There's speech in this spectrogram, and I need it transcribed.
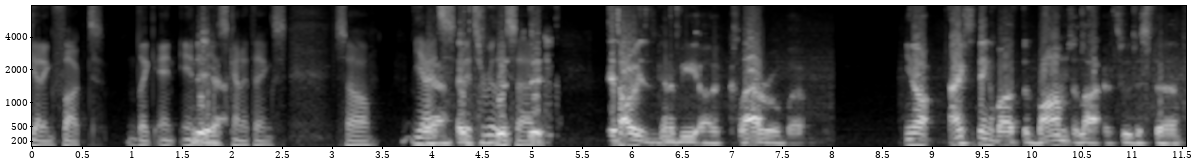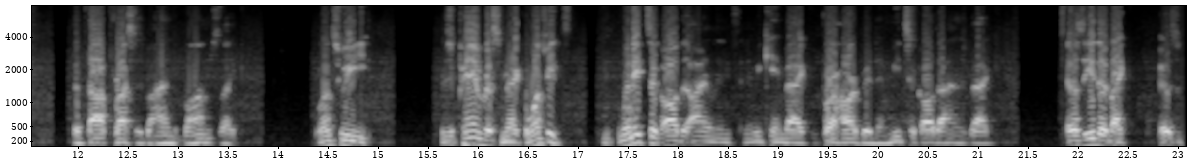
getting fucked like in, in Yeah. these kind of things. So yeah, it's, it's really it's, sad. it- it's always gonna be a collateral but you know i used to think about the bombs a lot too just the the thought process behind the bombs like once we japan versus america once we when they took all the islands and we came back pearl harbor then we took all the islands back it was either like it was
